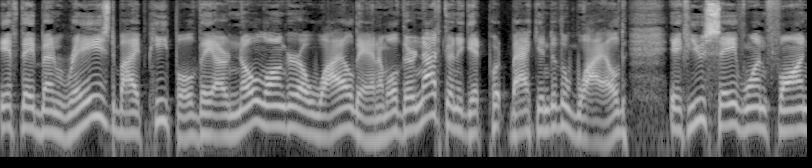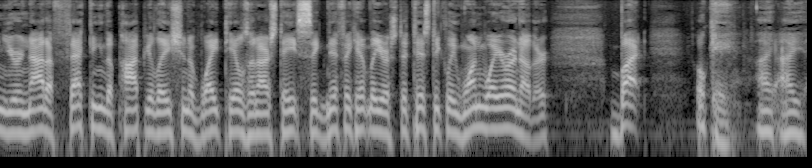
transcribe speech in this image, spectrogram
If they've been raised by people, they are no longer a wild animal. They're not going to get put back into the wild. If you save one fawn, you're not affecting the population of whitetails in our state significantly or statistically one way or another. But okay, I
